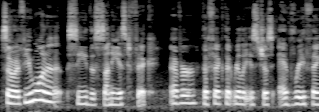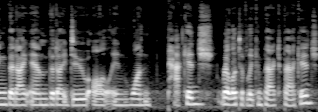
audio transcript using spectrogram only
So if you want to see the sunniest fic ever, the fic that really is just everything that I am that I do all in one package, relatively compact package.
